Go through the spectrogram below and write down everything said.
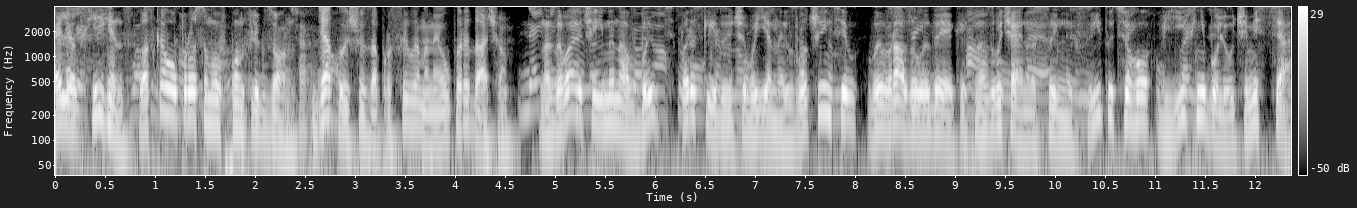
Еліот Хіггінс, ласкаво просимо в конфлікт зон. Дякую, що запросили мене у передачу. Називаючи імена вбивць, переслідуючи воєнних злочинців, ви вразили деяких надзвичайно сильних світу цього в їхні болючі місця.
